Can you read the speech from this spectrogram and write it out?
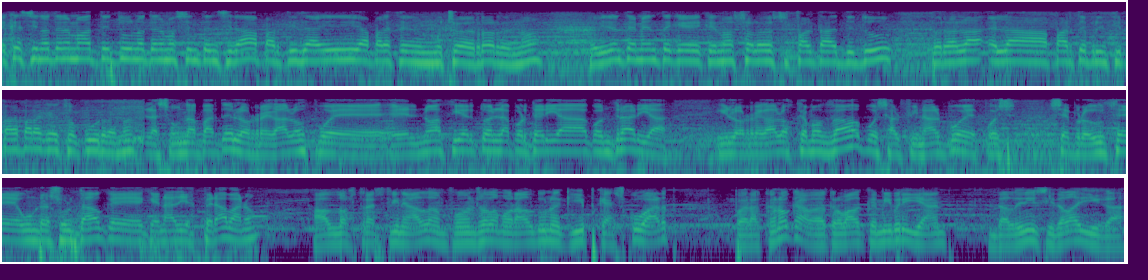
Es que si no tenemos actitud, no tenemos intensidad, a partir de ahí aparecen muchos errores, ¿no? Evidentemente que, que no solo es falta de actitud, pero es la, es la, parte principal para que esto ocurra, ¿no? La segunda parte, los regalos, pues el no acierto en la portería contraria y los regalos que hemos dado, pues al final pues, pues se produce un resultado que, que nadie esperaba, ¿no? El 2-3 final enfonsa la moral d'un equip que és quart, però que no acaba de trobar el camí brillant de l'inici de la Lliga.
